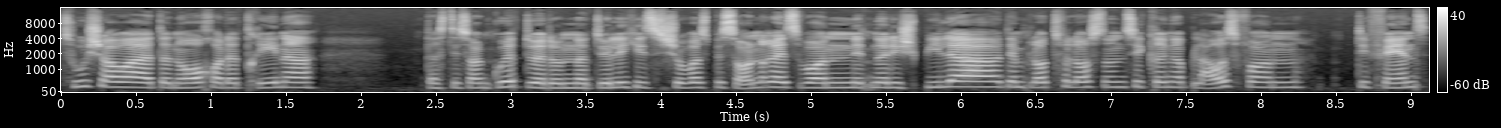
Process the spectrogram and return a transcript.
Zuschauer danach oder Trainer, dass das einem gut tut. Und natürlich ist es schon was Besonderes, wenn nicht nur die Spieler den Platz verlassen und sie kriegen Applaus von den Fans,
